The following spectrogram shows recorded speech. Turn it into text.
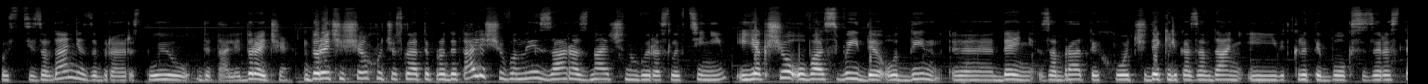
ось ці завдання, забираю, респую деталі. До речі, до речі, що я хочу сказати про деталі, що вони зараз значно виросли в ціні. І якщо у вас вийде один е, день забрати хоч декілька завдань і відкрити бокс з РСТ,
